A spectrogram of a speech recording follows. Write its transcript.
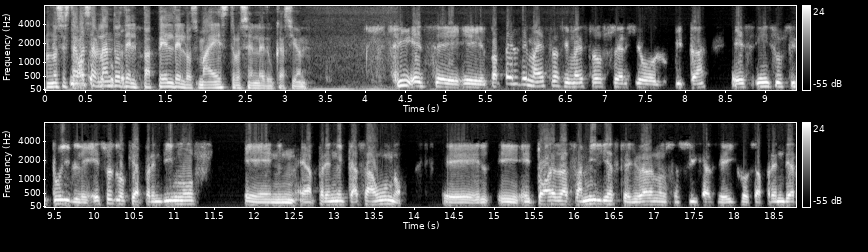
nos estabas hablando del papel de los maestros en la educación. Sí, es el papel de maestras y maestros, Sergio Lupita, es insustituible. Eso es lo que aprendimos en Aprende en Casa 1. Eh, todas las familias que ayudaron a sus hijas e hijos a aprender,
